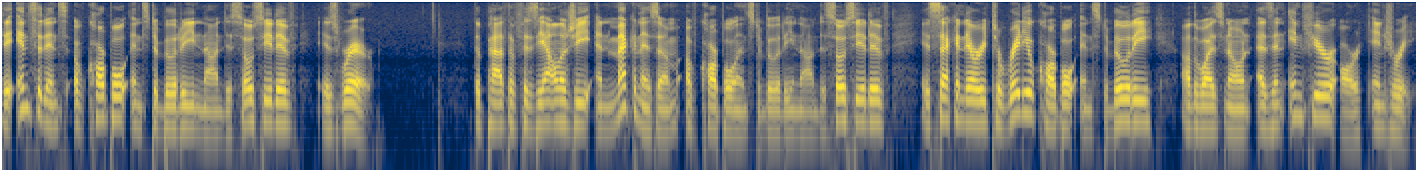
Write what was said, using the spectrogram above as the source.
the incidence of carpal instability non dissociative is rare. The pathophysiology and mechanism of carpal instability non dissociative is secondary to radiocarpal instability, otherwise known as an inferior arc injury.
